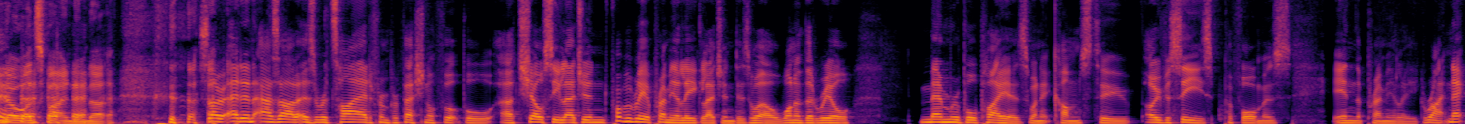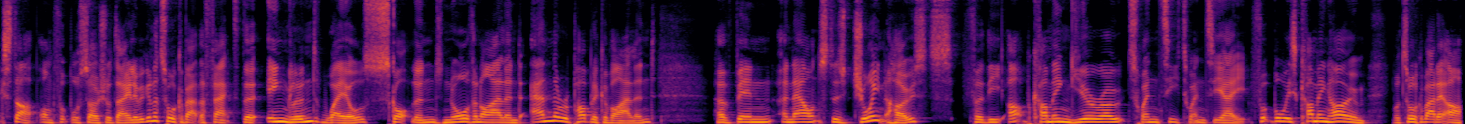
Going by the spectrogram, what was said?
no one's finding that. so, Eden Hazard has retired from professional football, a Chelsea legend, probably a Premier League legend as well, one of the real memorable players when it comes to overseas performers in the Premier League. Right, next up on Football Social Daily, we're going to talk about the fact that England, Wales, Scotland, Northern Ireland, and the Republic of Ireland have been announced as joint hosts for the upcoming Euro 2028. Football is coming home. We'll talk about it after.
